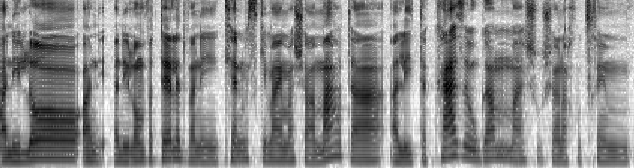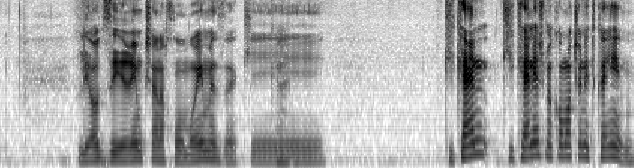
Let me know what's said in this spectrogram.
אני לא, אני, אני לא מבטלת ואני כן מסכימה עם מה שאמרת, הלהיתקע זה הוא גם משהו שאנחנו צריכים להיות זהירים כשאנחנו אומרים את זה, כי... כן. כי כן, כי כן יש מקומות שנתקעים,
